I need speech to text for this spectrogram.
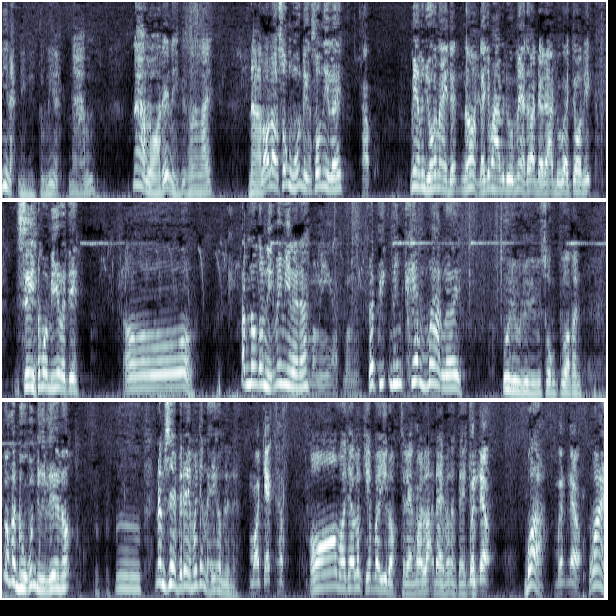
นี่แหละนี่นี่ตรงนี้น่ะหน้ามันหน้ารอได้นี่พี่สอนอะไร หน้ารอเราทรงหูเด่งทรงนี่เลย ครับ แม่มันอยู่ข้างในเดี๋ยวเนาะเดี๋ยวจะพาไปดูแม่แต่ว่าเดี๋ยวดูไอ้โจนี้ซื้อยังไม่มีมาทีโอ้ตำนงตำหนิไม่มีเลยนะบ่มีครับบ่มีแล้วพริกเมนต์เข้มมากเลยอุ้ยดูดูดูทรงตัวมันว่ากระดูกมันดีเลยเนาะอืมน้ำเสียไปได้มาจากไหนครับเนี่ยน่ะหมอแจ็คครับอ๋อหมาจากเราเก็บไว้อีดอกแสดงว่าละได้มาตั้งแต่เบิชุดดแล้วบ้าเบิดแล้วว่าย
